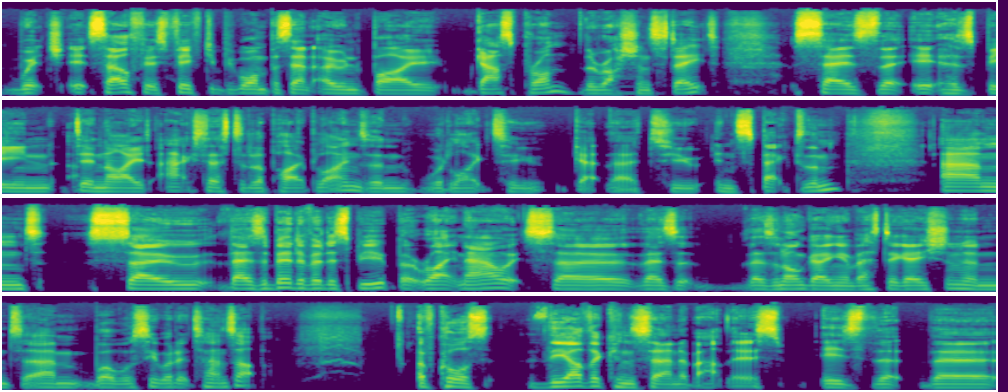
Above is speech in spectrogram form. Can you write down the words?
which itself is 51% owned by Gazprom, the Russian state, says that it has been denied access to the pipelines and would like to get there to inspect them. And so there's a bit of a dispute, but right now it's uh, there's a, there's an ongoing investigation, and um, well, we'll see what it turns up. Of course, the other concern about this is that the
